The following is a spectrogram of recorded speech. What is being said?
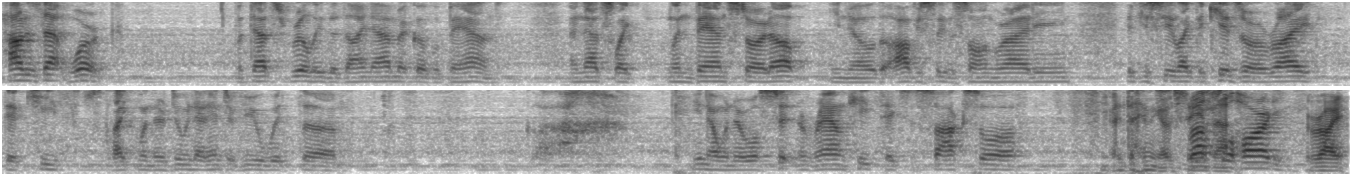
How does that work? But that's really the dynamic of a band, and that's like when bands start up. You know, the, obviously the songwriting. If you see like the kids are right, that Keith like when they're doing that interview with. Uh, you know, when they're all sitting around, Keith takes his socks off. I don't think I've seen Russell that. Russell Harty. Right.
